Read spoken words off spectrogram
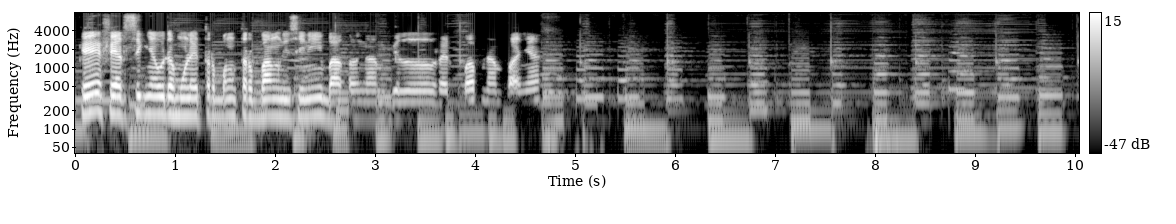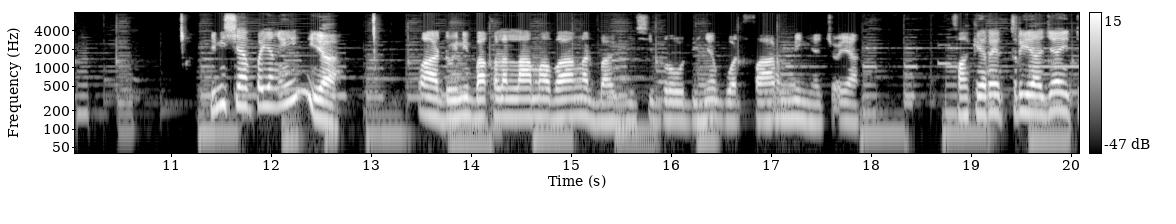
Oke, versinya udah mulai terbang-terbang di sini, bakal ngambil red buff nampaknya. Ini siapa yang ini ya? Waduh, ini bakalan lama banget bagi si Brody-nya buat farming ya, cok ya. Pakai retri aja itu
